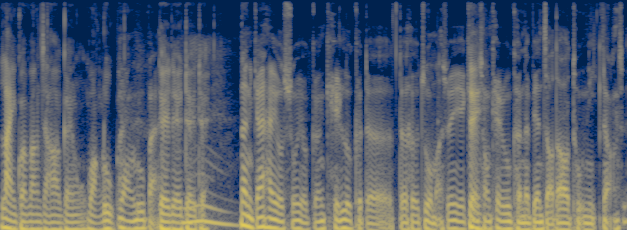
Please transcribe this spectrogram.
，LINE 官方账号跟网路版。网路版，对对对对。嗯、那你刚才还有说有跟 Klook 的的合作嘛？所以也可以从 Klook 那边找到图拟这样子。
